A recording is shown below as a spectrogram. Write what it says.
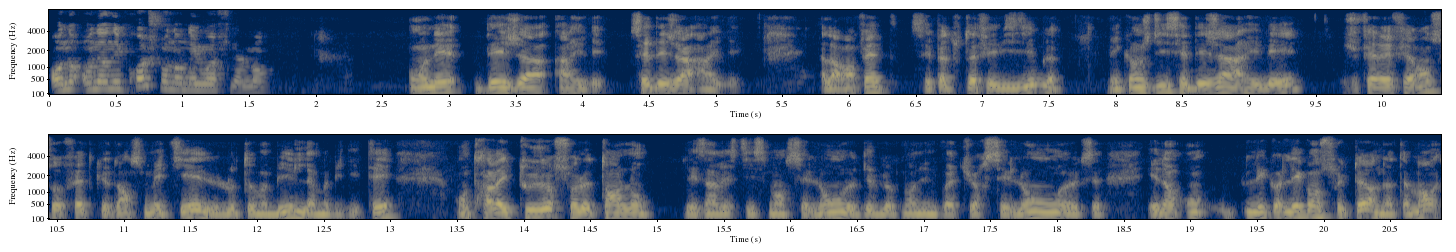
On, on en est proche ou on en est loin finalement? On est déjà arrivé. C'est déjà arrivé. Alors en fait, c'est pas tout à fait visible, mais quand je dis c'est déjà arrivé, je fais référence au fait que dans ce métier, l'automobile, la mobilité, on travaille toujours sur le temps long. Les investissements, c'est long, le développement d'une voiture, c'est long. Euh, et donc, les, constructeurs, notamment,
